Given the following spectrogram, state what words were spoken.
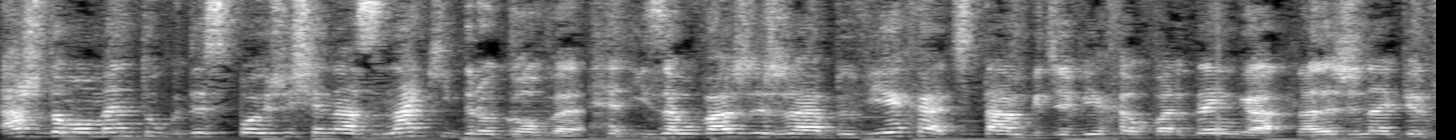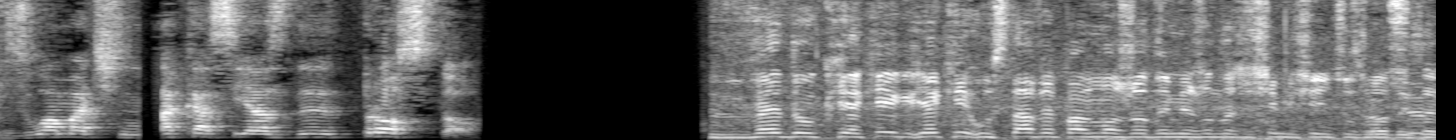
Aż do momentu, gdy spojrzy się na znaki drogowe i zauważy, że aby wjechać tam, gdzie wjechał Wardęga, należy najpierw złamać nakaz jazdy prosto. Według jakiej, jakiej ustawy pan może ode mnie żądać 80 zł za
